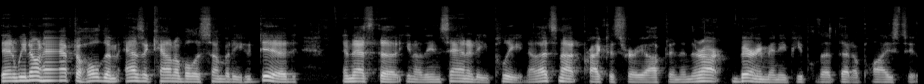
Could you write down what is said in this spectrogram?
then we don't have to hold them as accountable as somebody who did. And that's the, you know, the insanity plea. Now that's not practiced very often, and there aren't very many people that that applies to.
